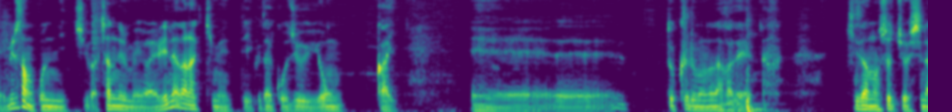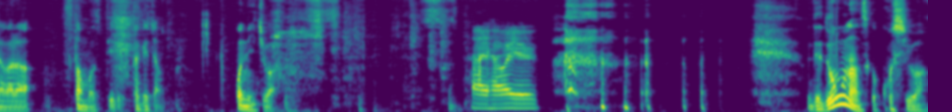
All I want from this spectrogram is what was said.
えー皆さんこんにちは。チャンネル名はやりながら決めていく第54回。えーっと、車の中で 膝の処置をしながらスタンバっているたけちゃん。こんにちは。Hi, how are you? で、どうなんですか？腰は。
